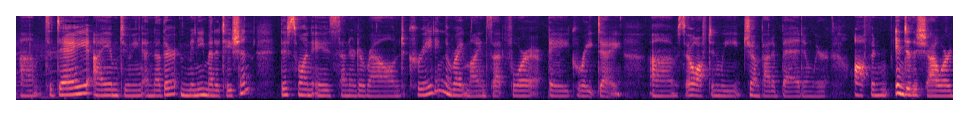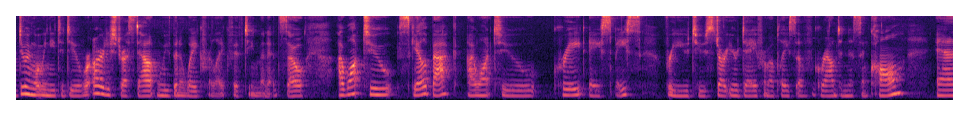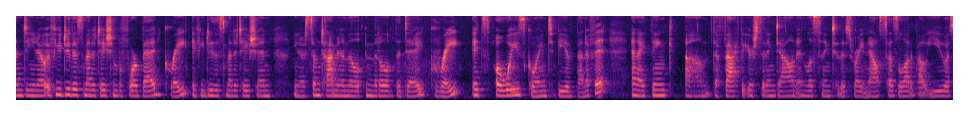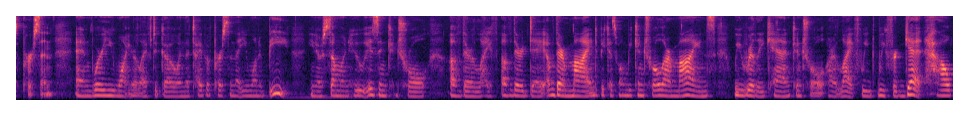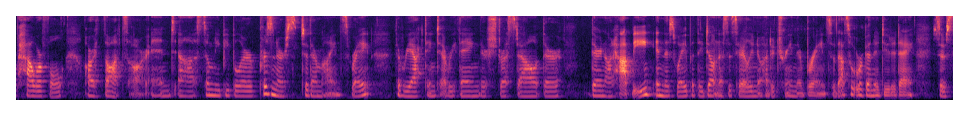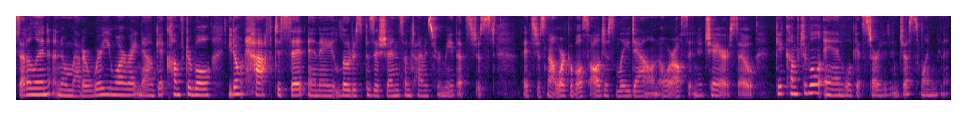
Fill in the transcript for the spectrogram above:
Um, today, I am doing another mini meditation. This one is centered around creating the right mindset for a great day. Um, so often we jump out of bed and we're often into the shower doing what we need to do. We're already stressed out and we've been awake for like 15 minutes. So I want to scale it back. I want to create a space for you to start your day from a place of groundedness and calm. And, you know, if you do this meditation before bed, great. If you do this meditation, you know, sometime in the middle, middle of the day, great. It's always going to be of benefit. And I think um, the fact that you're sitting down and listening to this right now says a lot about you as a person and where you want your life to go and the type of person that you want to be. You know, someone who is in control of their life, of their day, of their mind, because when we control our minds, we really can control our life. We, we forget how powerful our thoughts are. And uh, so many people are prisoners to their minds, right? They're reacting to everything, they're stressed out, they're they're not happy in this way, but they don't necessarily know how to train their brain. So that's what we're going to do today. So settle in no matter where you are right now, get comfortable. You don't have to sit in a lotus position. Sometimes for me, that's just it's just not workable. So I'll just lay down or I'll sit in a chair. So get comfortable and we'll get started in just one minute.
